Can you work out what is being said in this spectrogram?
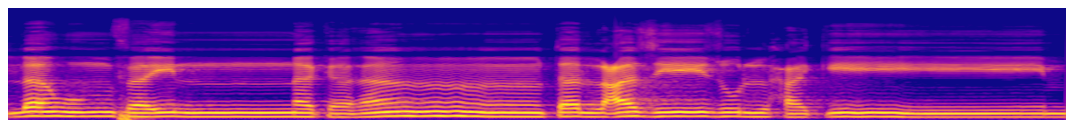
لهم فانك انت العزيز الحكيم۔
